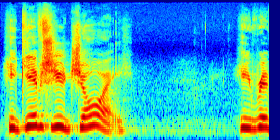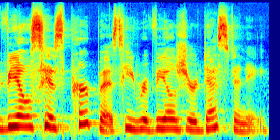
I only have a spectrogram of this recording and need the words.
He gives you joy. He reveals his purpose. He reveals your destiny.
